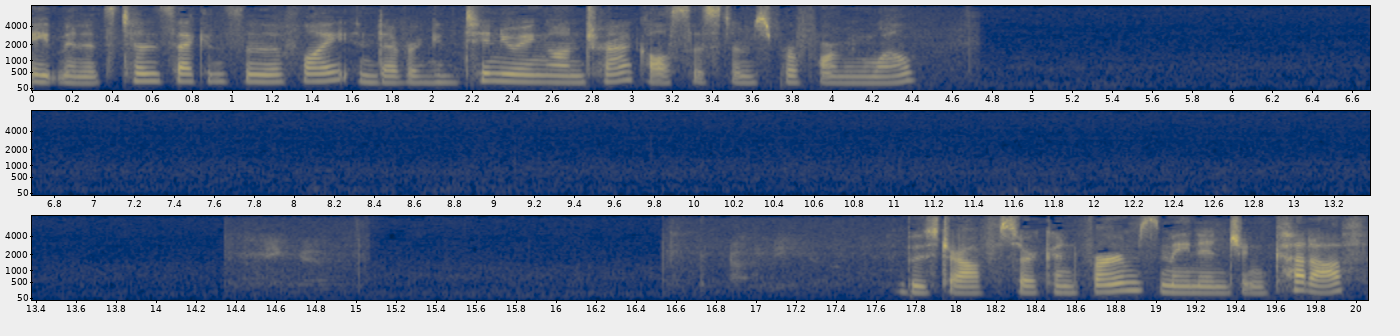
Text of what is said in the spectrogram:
Eight minutes, 10 seconds into the flight, Endeavour continuing on track, all systems performing well. Booster officer confirms main engine cutoff.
